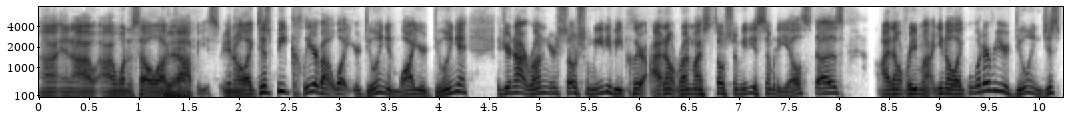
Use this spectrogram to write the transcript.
uh, and I I want to sell a lot of copies. You know, like just be clear about what you're doing and why you're doing it. If you're not running your social media, be clear. I don't run my social media. Somebody else does. I don't read my, you know, like whatever you're doing, just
